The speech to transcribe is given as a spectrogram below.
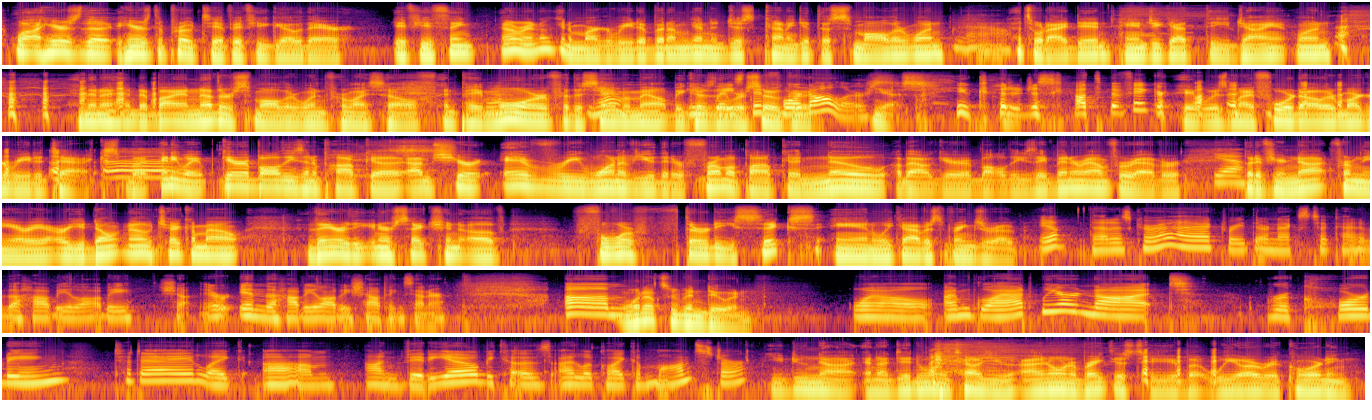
Well, here's the here's the pro tip. If you go there, if you think, all right, I'll get a margarita, but I'm gonna just kind of get the smaller one. No. That's what I did. Angie got the giant one, and then I had to buy another smaller one for myself and pay more for the same yeah, amount because you they were so four good. dollars. Yes. you could have just got the bigger. It was my four dollar margarita tax. But anyway, Garibaldi's and Apopka. I'm sure every one of you that are from Apopka know about Garibaldi's. They've been around forever. Yeah. But if you're not from the area or you don't know, check them out. They're the intersection of 436 and Wekiva Springs Road. Yep, that is correct. Right there next to kind of the Hobby Lobby shop, or in the Hobby Lobby shopping center. Um, What else we been doing? Well, I'm glad we are not recording today, like um, on video, because I look like a monster. You do not, and I did want to tell you, I don't want to break this to you, but we are recording.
